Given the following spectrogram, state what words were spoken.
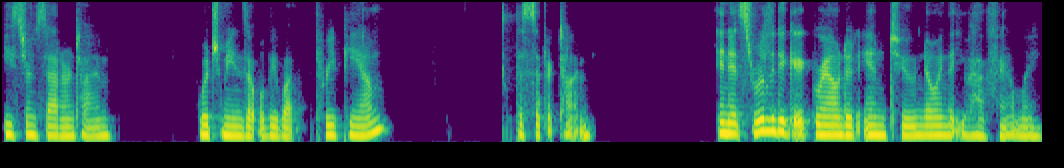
Eastern Standard Time, which means it will be what, 3 p.m. Pacific Time. And it's really to get grounded into knowing that you have family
